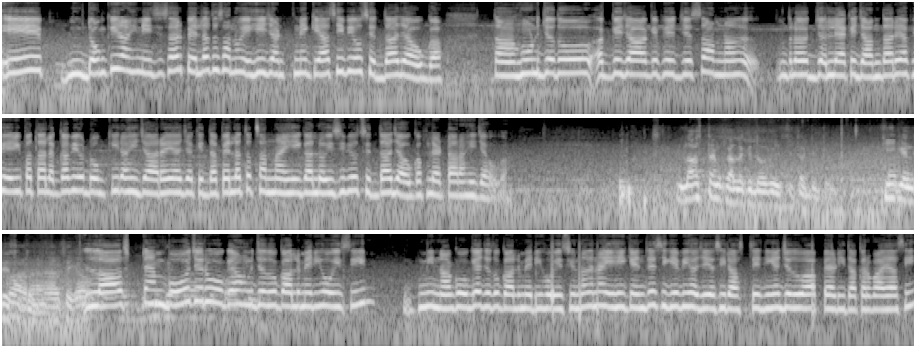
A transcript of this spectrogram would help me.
ਇਹ ਡੋਂਕੀ ਰਾਹੀਂ ਨਹੀਂ ਸੀ, ਸਰ, ਪਹਿਲਾਂ ਤਾਂ ਸਾਨੂੰ ਇਹੀ ਏਜੰਟ ਨੇ ਕਿਹਾ ਸੀ ਵੀ ਉਹ ਸਿੱਧਾ ਜਾਊਗਾ। ਤਾਂ ਹੁਣ ਜਦੋਂ ਅੱਗੇ ਜਾ ਕੇ ਫਿਰ ਜਿਸ ਹਿਸਾਬ ਨਾਲ ਮਤਲਬ ਜ- ਲੈ ਕੇ ਜਾਂਦਾ ਰਿਹਾ ਫੇਰ ਹੀ ਪਤਾ ਲੱਗਾ ਵੀ ਉਹ ਡੋਂਕੀ ਰਾਹੀਂ ਜਾ ਰਹੇ ਆ ਜਾਂ ਕਿੱਦਾਂ। ਪਹਿਲਾਂ ਤਾਂ ਸਾਨੂੰ ਇਹੀ ਗੱਲ ਹੋਈ ਸੀ ਵੀ ਉਹ ਸਿੱਧਾ ਜਾਊਗਾ ਫਲੈਟਾਂ ਰਾਹੀਂ ਜਾਊਗਾ। ਲਾਸਟ ਟਾਈਮ ਗੱਲ ਕਿਦੋਂ ਹੋਈ ਸੀ ਤੁਹਾਡੀ ਤੋਂ? ਕੀ ਕਹਿੰਦੇ ਸੀ ਤੁਹਾਨੂੰ? ਲਾਸਟ ਟਾਈਮ ਬਹੁਤ ਚਿਰ ਹੋ ਗਿਆ ਹੁਣ ਜਦੋਂ ਗੱਲ ਮੇਰੀ ਹੋਈ ਸੀ ਮਹੀਨਾ ਕੁ ਹੋ ਗਿਆ ਜਦੋਂ ਗੱਲ ਮੇਰੀ ਹੋਈ ਸੀ ਉਹਨਾਂ ਦੇ ਨਾਲ ਇਹੀ ਕਹਿੰਦੇ ਸੀਗੇ ਵੀ ਹਜੇ ਅਸੀਂ ਰਸਤੇ ਨਹੀਂ ਆ ਜਦੋਂ ਆ ਪੈੜੀ ਦਾ ਕਰਵਾਇਆ ਸੀ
